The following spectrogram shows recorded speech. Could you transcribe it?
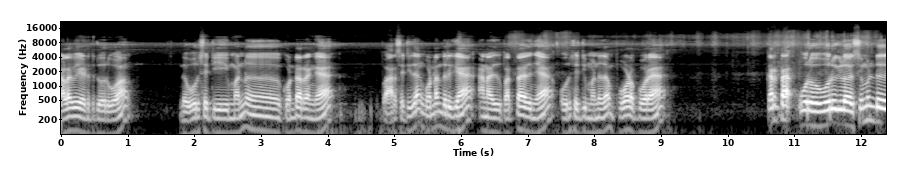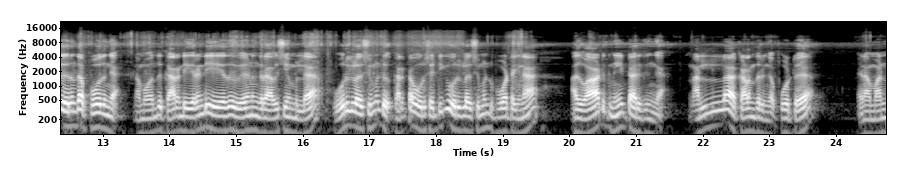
கலவையை எடுத்துகிட்டு வருவோம். இந்த ஒரு சட்டி மண் கொண்டாடுறேங்க. இப்போ அரை சட்டி தான் கொண்டாந்துருக்கேன். ஆனால் இது பத்தாதுங்க. ஒரு சட்டி மண் தான் போட போகிறேன் கரெக்டாக ஒரு ஒரு கிலோ சிமெண்ட்டு இருந்தால் போதுங்க. நம்ம வந்து கரண்டி இரண்டி எது வேணுங்கிற அவசியம் இல்லை. ஒரு கிலோ சிமெண்ட்டு கரெக்டாக ஒரு செட்டிக்கு ஒரு கிலோ சிமெண்ட் போட்டிங்கன்னா அது வாட்டுக்கு நீட்டாக இருக்குங்க. நல்லா கலந்துருங்க போட்டு. ஏன்னா மண்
